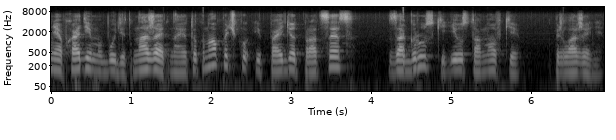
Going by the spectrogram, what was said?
необходимо будет нажать на эту кнопочку и пойдет процесс загрузки и установки приложения.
